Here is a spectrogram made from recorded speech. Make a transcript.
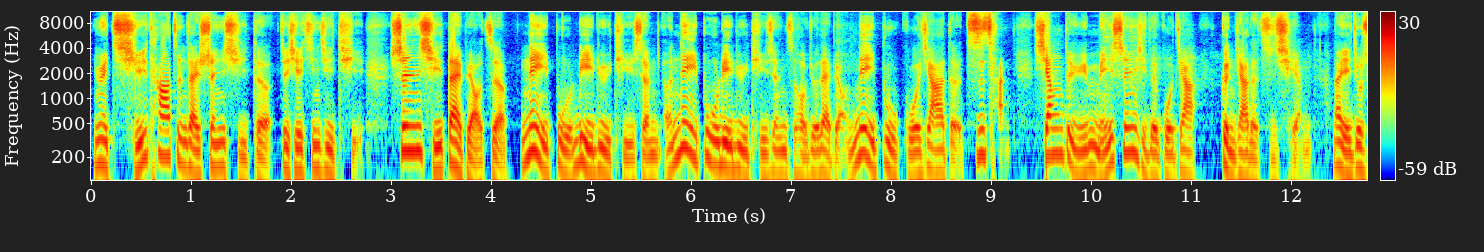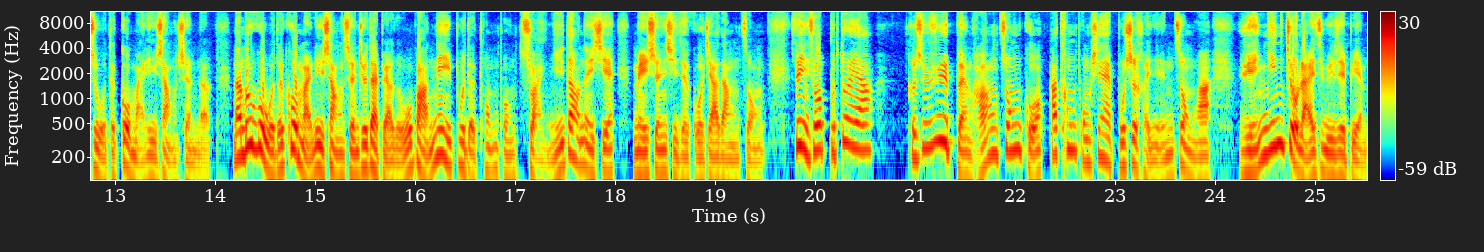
因为其他正在升息的这些经济体，升息代表着内部利率提升，而内部利率提升之后，就代表内部国家的资产相对于没升息的国家更加的值钱，那也就是我的购买力上升了。那如果我的购买力上升，就代表着我把内部的通膨转移到那些没升息的国家当中，所以你说不对啊？可是日本好像中国，它通膨现在不是很严重啊，原因就来自于这边，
